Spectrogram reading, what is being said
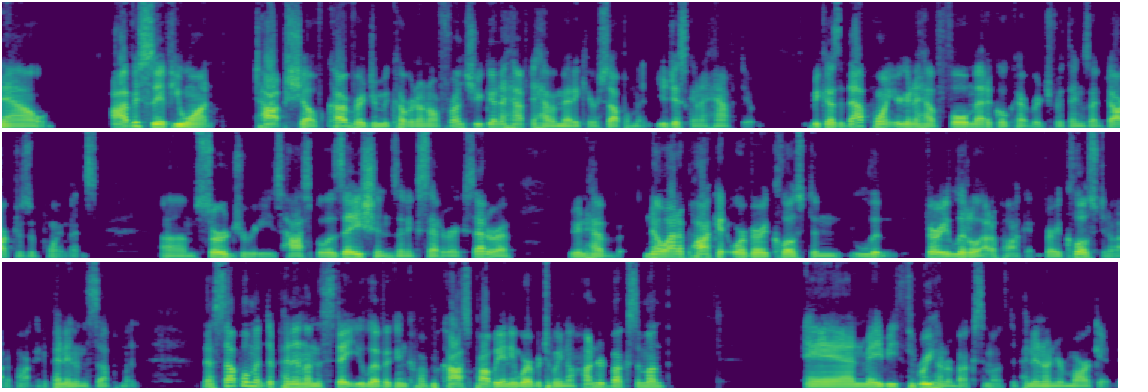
Now, obviously, if you want top shelf coverage and be covered on all fronts, you're going to have to have a Medicare supplement. You're just going to have to because at that point you're going to have full medical coverage for things like doctor's appointments, um, surgeries, hospitalizations, and et cetera, et cetera. You're going to have no out of pocket or very close to li- very little out of pocket, very close to no out of pocket, depending on the supplement. Now, supplement, depending on the state you live in, can cost probably anywhere between 100 bucks a month and maybe 300 bucks a month, depending on your market.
